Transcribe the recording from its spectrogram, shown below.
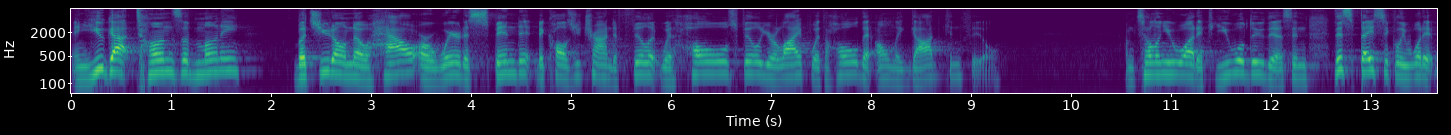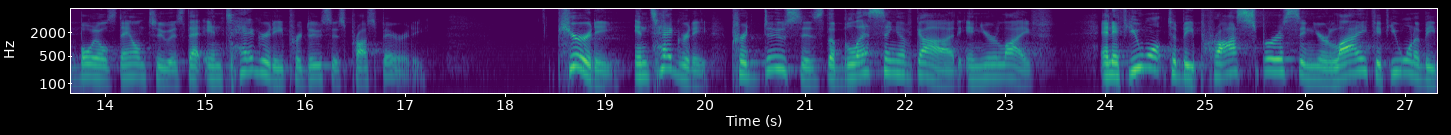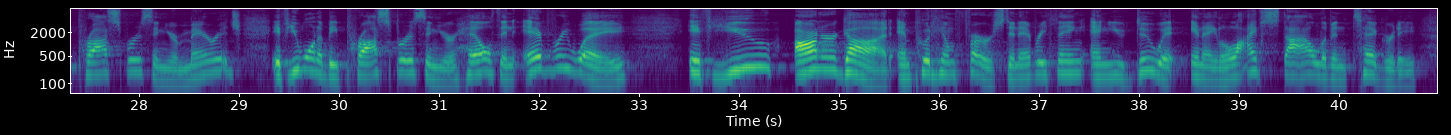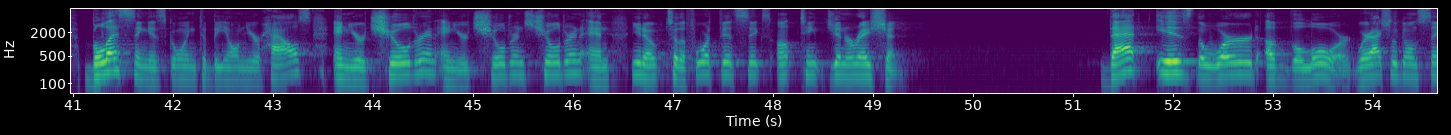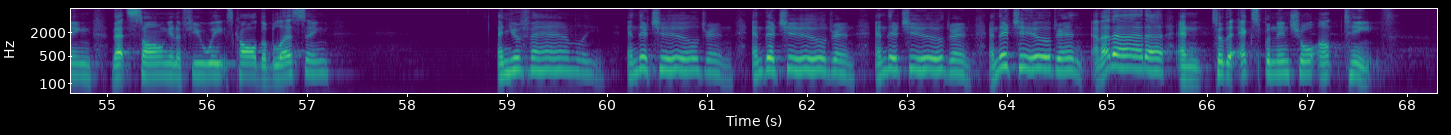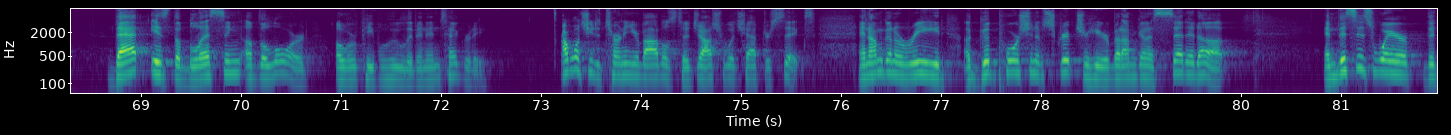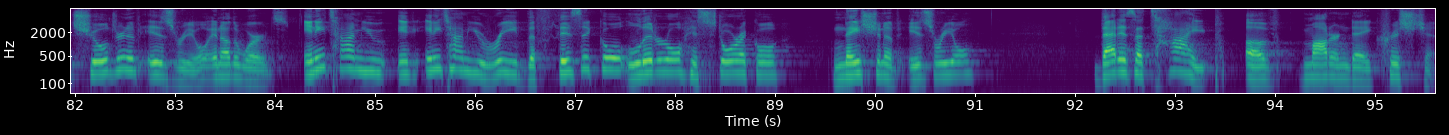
And you got tons of money, but you don't know how or where to spend it because you're trying to fill it with holes, fill your life with a hole that only God can fill. I'm telling you what, if you will do this, and this basically what it boils down to is that integrity produces prosperity. Purity, integrity produces the blessing of God in your life. And if you want to be prosperous in your life, if you want to be prosperous in your marriage, if you want to be prosperous in your health, in every way, if you honor God and put Him first in everything and you do it in a lifestyle of integrity, blessing is going to be on your house and your children and your children's children and, you know, to the fourth, fifth, sixth, umpteenth generation. That is the word of the Lord. We're actually going to sing that song in a few weeks called The Blessing. And your family and their children and their children and their children and their children and da, da, da, and to the exponential umpteenth. That is the blessing of the Lord over people who live in integrity. I want you to turn in your Bibles to Joshua chapter 6. And I'm going to read a good portion of scripture here, but I'm going to set it up. And this is where the children of Israel, in other words, anytime you, anytime you read the physical, literal, historical nation of Israel, that is a type of modern day Christian.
